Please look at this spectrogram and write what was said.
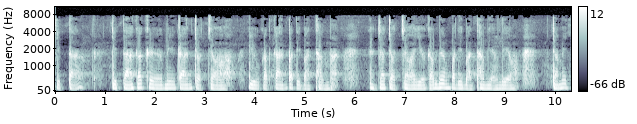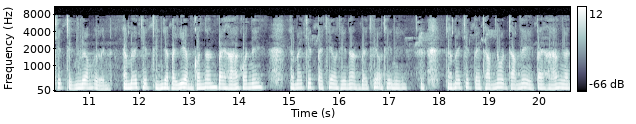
จิตตะ จิตตะก็คือมีการจดจ่ออยู่กับการปฏิบัติธรรม จะจดจ่ออยู่กับเรื่องปฏิบัติธรรมอย่างเดียว จะไม่คิดถึงเรื่องอื่น จะไม่คิดถึงจะไปเยี่ยมคนนั้นไปหาคนนี้ จะไม่คิดไปเที่ยวที่นั่นไปเที่ยวที่นี่ จะไม่คิดไปทำนู่นทำนี่ไปหาเงิน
